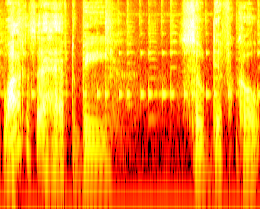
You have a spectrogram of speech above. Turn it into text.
Why does that have to be so difficult?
